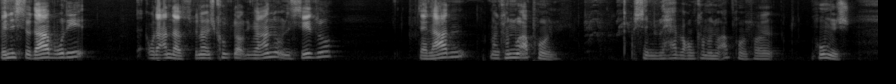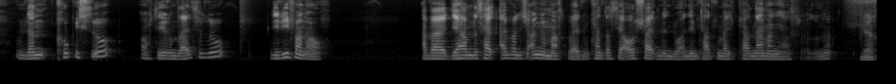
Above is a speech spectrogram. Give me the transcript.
bin ich so da, Brudi. Oder anders. Genau, ich gucke die Veranda und ich sehe so, der Laden, man kann nur abholen. Ich denke mir so, hä, warum kann man nur abholen? Voll komisch. Und dann gucke ich so auf deren Seite so, die liefern auch. Aber die haben das halt einfach nicht angemacht, weil du kannst das ja ausschalten, wenn du an dem Tag zum Beispiel Personalmangel hast oder so, ne? Ja.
